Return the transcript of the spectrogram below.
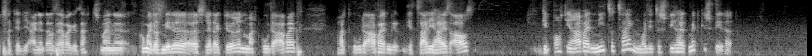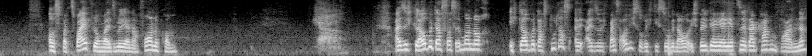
Das hat ja die eine da selber gesagt. Ich meine, guck mal, das Mädel ist Redakteurin, macht gute Arbeit, hat gute Arbeit, jetzt sah die heiß aus. Die braucht ihre Arbeit nie zu zeigen, weil die das Spiel halt mitgespielt hat. aus Verzweiflung, weil sie will ja nach vorne kommen. Ja, Also ich glaube, dass das immer noch, ich glaube, dass du das, äh, also ich weiß auch nicht so richtig so genau, ich will dir ja jetzt nicht an Karren fahren, ne?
